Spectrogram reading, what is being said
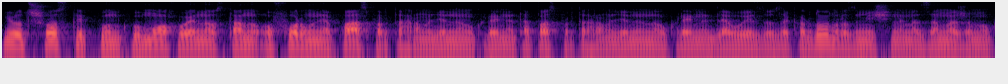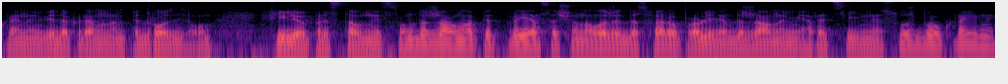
І от шостий пункт в умовах воєнного стану оформлення паспорта громадянина України та паспорта громадянина України для виїзду за кордон, розміщеними за межами України відокремленим підрозділом філією представництвом державного підприємства, що належить до сфери управління Державної міграційної служби України,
